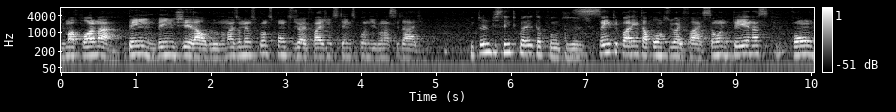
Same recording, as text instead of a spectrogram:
De uma forma bem, bem geral, Bruno, mais ou menos quantos pontos de Wi-Fi a gente tem disponível na cidade? Em torno de 140 pontos hoje. 140 pontos de Wi-Fi. São antenas com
